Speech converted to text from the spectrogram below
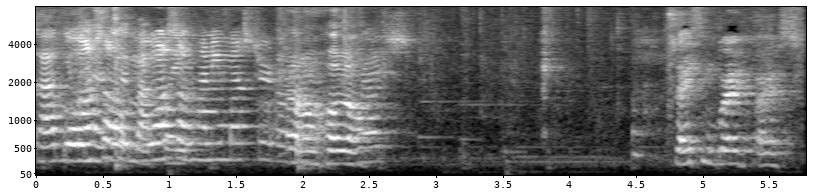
can I go want ahead and some? take You want plate? some honey mustard on Uh-uh, hold on. rice? Say some grape first.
